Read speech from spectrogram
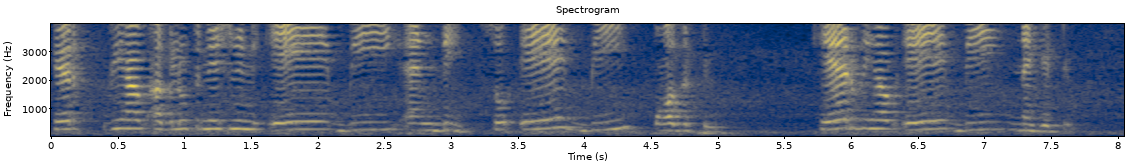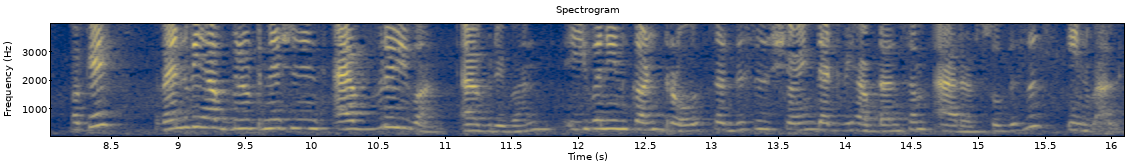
Here we have agglutination in A, B and D. So A, B positive. Here we have A, B negative. Okay. When we have agglutination in everyone, everyone, even in control, so this is showing that we have done some error. So this is invalid.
